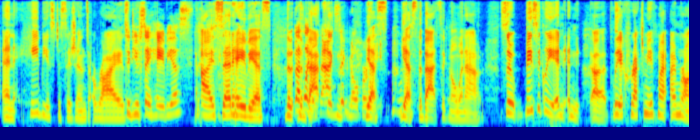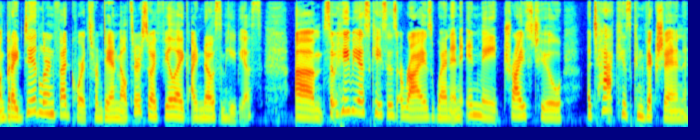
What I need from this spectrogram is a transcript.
And habeas decisions arise. Did you say habeas? I said habeas. The, That's the like bat, bat sign- signal for yes, me. yes, the bat signal went out. So basically, and, and uh, Leah, correct me if my, I'm wrong, but I did learn Fed courts from Dan Meltzer, so I feel like I know some habeas. Um, so habeas cases arise when an inmate tries to attack his conviction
